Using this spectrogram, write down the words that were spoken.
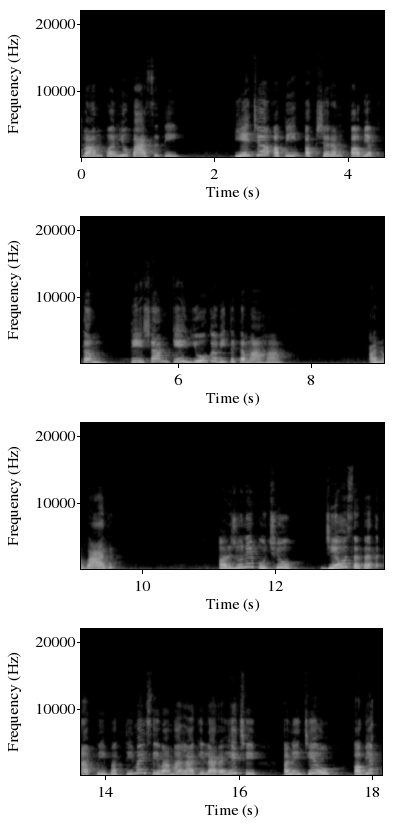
ત્વાં પર્યુપાસતે, યે ચ અપી અક્ષરમ અવ્યક્તમ તેષાં કે યોગવિતતમાહ. અનુવાદ, અર્જુને પૂછ્યું, જેઓ સતત આપની ભક્તિમય સેવામાં લાગેલા રહે છે અને જેઓ અવ્યક્ત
